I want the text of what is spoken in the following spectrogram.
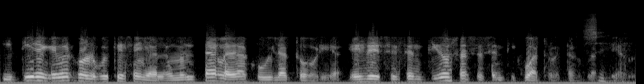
y tiene que ver con lo que usted señala, aumentar la edad jubilatoria. Es de 62 a 64 que están planteando.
